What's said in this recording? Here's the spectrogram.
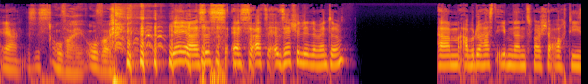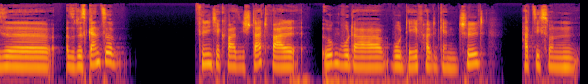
ja, es ist. Oh wei, oh wei. ja, ja, es ist, es hat sehr viele Elemente. Ähm, aber du hast eben dann zum Beispiel auch diese, also das Ganze findet ja quasi statt, weil irgendwo da, wo Dave halt gerne chillt, hat sich so ein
